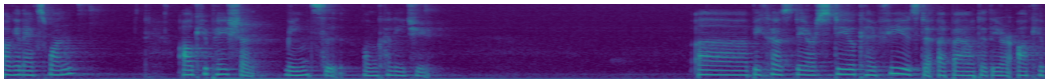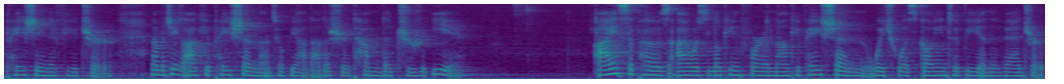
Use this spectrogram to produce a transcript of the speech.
Okay, next one. Occupation 名词，我们看例句。呃、uh,，because they are still confused about their occupation in the future。那么这个 occupation 呢，就表达的是他们的职业。I suppose I was looking for an occupation which was going to be an adventure。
